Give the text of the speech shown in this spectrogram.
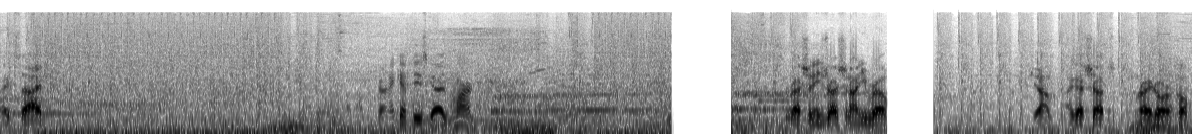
Right side. Trying to get these guys marked. He's rushing, he's rushing on you, bro. Jump. I got shots on right oracle.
